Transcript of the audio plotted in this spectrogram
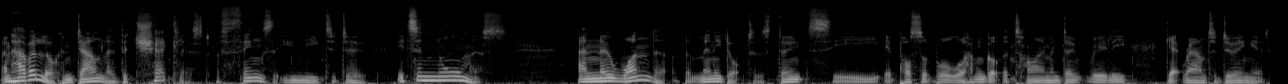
and have a look and download the checklist of things that you need to do It's enormous. And no wonder that many doctors don't see it possible or haven't got the time and don't really get round to doing it.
